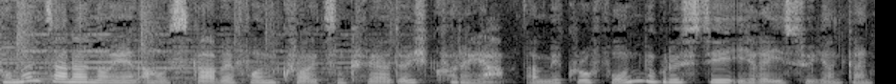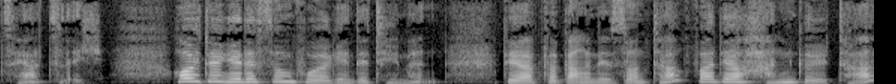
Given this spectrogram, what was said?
willkommen zu einer neuen Ausgabe von Kreuzen quer durch Korea. Am Mikrofon begrüßt Sie Ihre Isuyan ganz herzlich. Heute geht es um folgende Themen. Der vergangene Sonntag war der Hangul-Tag,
